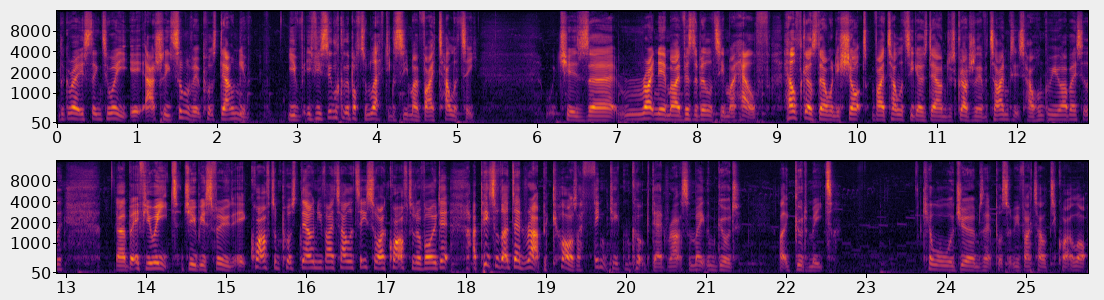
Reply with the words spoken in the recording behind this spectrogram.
the greatest thing to eat. It actually, some of it puts down your You've, if you see, look at the bottom left, you can see my vitality, which is uh, right near my visibility and my health. Health goes down when you're shot. Vitality goes down just gradually over time because it's how hungry you are, basically. Uh, but if you eat dubious food, it quite often puts down your vitality, so I quite often avoid it. I picked up that dead rat because I think you can cook dead rats and make them good, like good meat. Kill all the germs and it puts up your vitality quite a lot.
